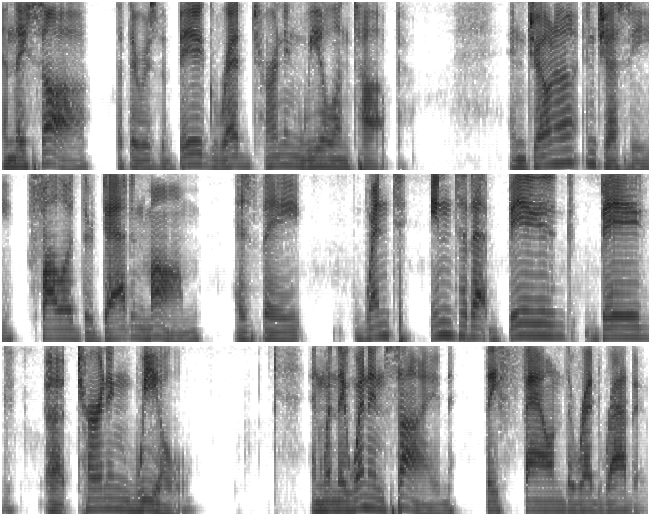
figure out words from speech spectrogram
And they saw that there was the big red turning wheel on top and Jonah and Jesse followed their dad and mom as they went into that big, big uh, turning wheel. And when they went inside, they found the red rabbit.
